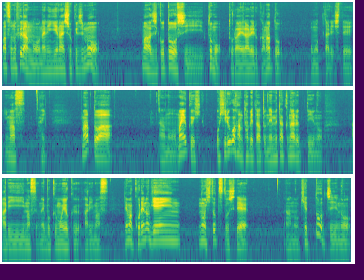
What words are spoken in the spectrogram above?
まあ、その普段の何気ない食事もまあ自己投資とも捉えられるかなと思ったりしています。はいまあ、あとはあの、まあ、よくお昼ご飯食べた後眠たくなるっていうのありますよね僕もよくあります。でまあこれの原因の一つとしてあの血糖値の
